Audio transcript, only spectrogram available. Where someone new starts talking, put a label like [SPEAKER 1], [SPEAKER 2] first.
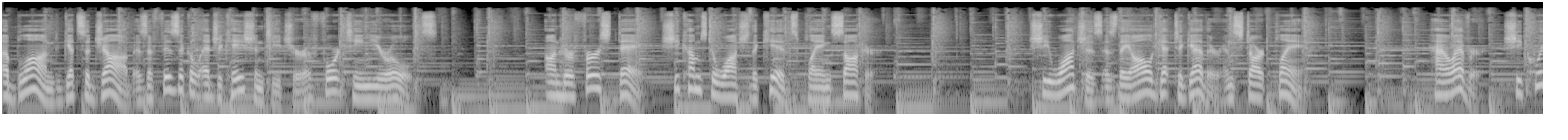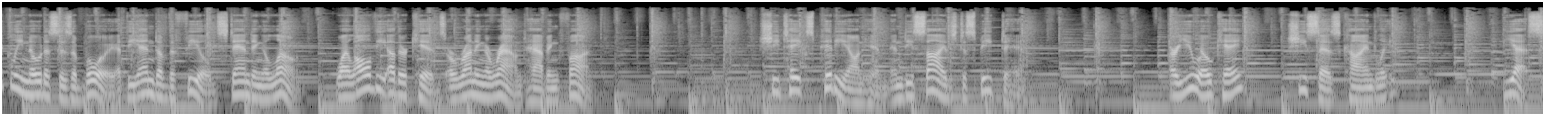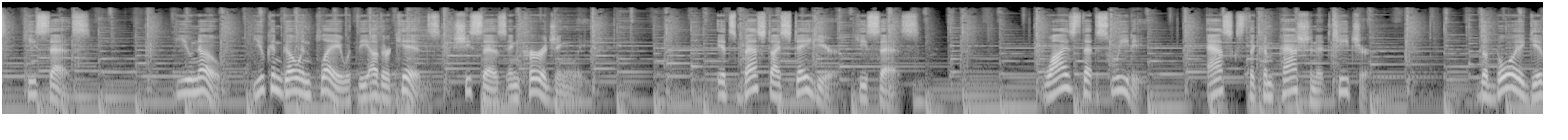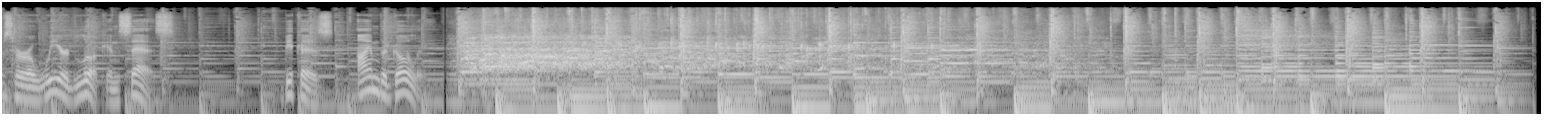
[SPEAKER 1] A blonde gets a job as a physical education teacher of 14 year olds. On her first day, she comes to watch the kids playing soccer. She watches as they all get together and start playing. However, she quickly notices a boy at the end of the field standing alone, while all the other kids are running around having fun. She takes pity on him and decides to speak to him. Are you okay? She says kindly. Yes, he says. You know, you can go and play with the other kids, she says encouragingly. It's best I stay here, he says. Why's that, sweetie? asks the compassionate teacher. The boy gives her a weird look and says, Because, I'm the goalie.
